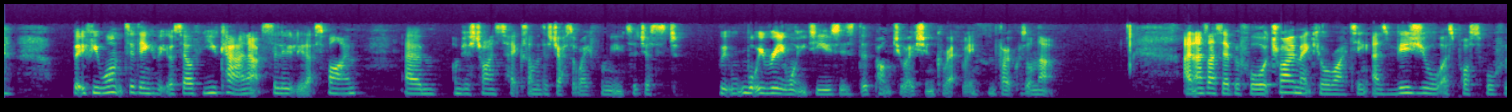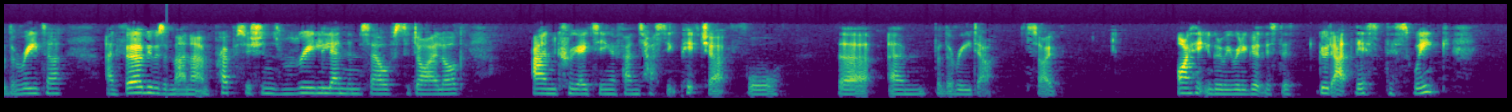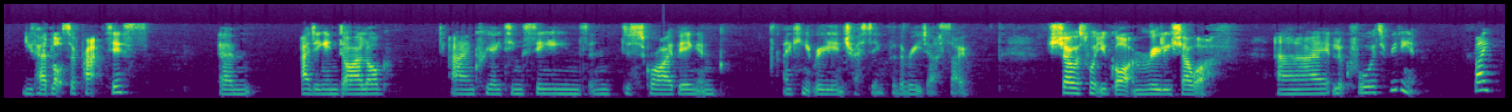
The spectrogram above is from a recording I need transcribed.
but if you want to think of it yourself, you can absolutely. That's fine. Um, I'm just trying to take some of the stress away from you to just what we really want you to use is the punctuation correctly and focus on that. And as I said before, try and make your writing as visual as possible for the reader. Adverbials of manner and prepositions really lend themselves to dialogue and creating a fantastic picture for the um, for the reader. So I think you're going to be really good at this, this good at this this week. You've had lots of practice, um, adding in dialogue and creating scenes and describing and making it really interesting for the reader. So show us what you got and really show off. And I look forward to reading it. Bye.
